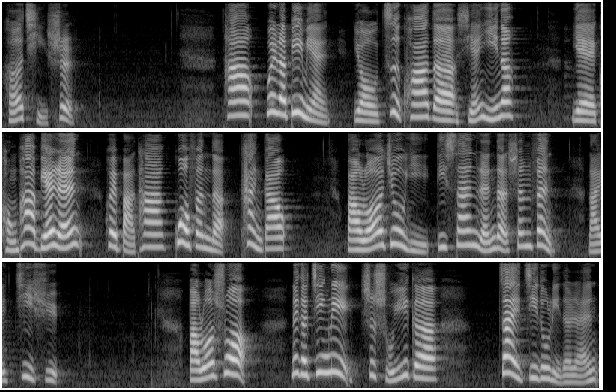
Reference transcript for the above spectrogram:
和启示。他为了避免有自夸的嫌疑呢，也恐怕别人会把他过分的看高，保罗就以第三人的身份来继续。保罗说：“那个经历是属于一个在基督里的人，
